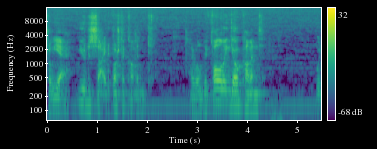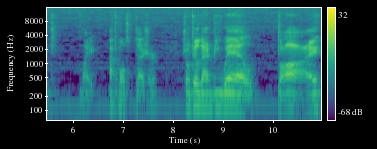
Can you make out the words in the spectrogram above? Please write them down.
So yeah, you decide, post a comment. I will be following your comment with my utmost pleasure. So until then, be well. Bye.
